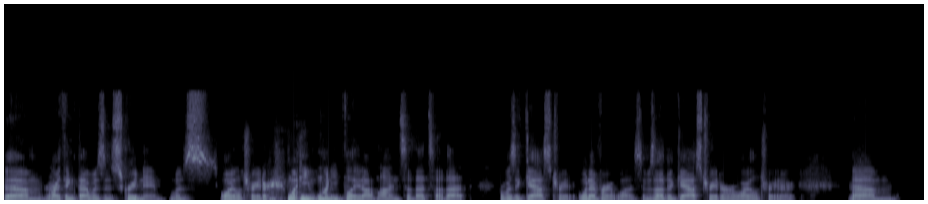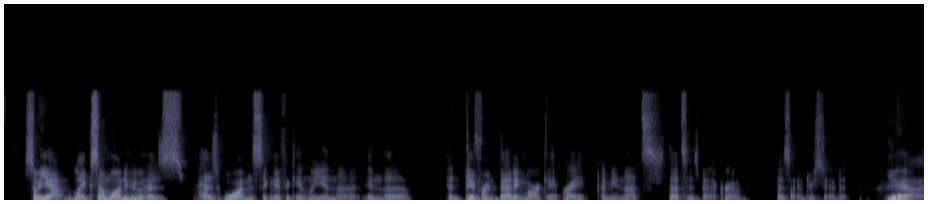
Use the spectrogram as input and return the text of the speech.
Um, right. or I think that was his screen name was oil trader when he when he played online. So that's how that, or was it gas trader? Whatever it was, it was either gas trader or oil trader. Right. Um, so yeah, like someone who has has won significantly in the in the a different betting market, right? I mean, that's that's his background, as I understand it. Yeah,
